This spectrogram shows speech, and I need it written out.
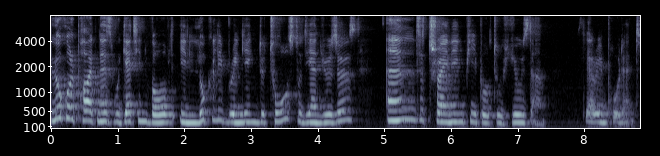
Local partners will get involved in locally bringing the tools to the end users and training people to use them. Very important.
